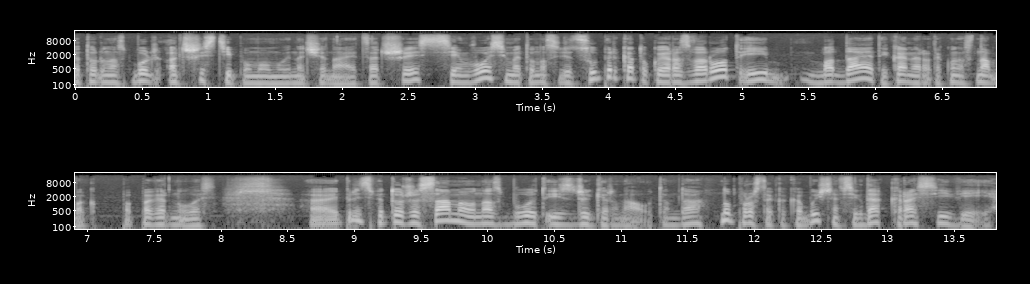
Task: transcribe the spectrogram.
который у нас больше от 6, по-моему, начинается. От 6, 7, 8. Это у нас идет суперка, такой разворот и бодает, и камера так у нас на бок повернулась. А, и, в принципе, то же самое у нас будет и с Джиггернаутом, да. Ну, просто, как обычно, всегда красивее.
